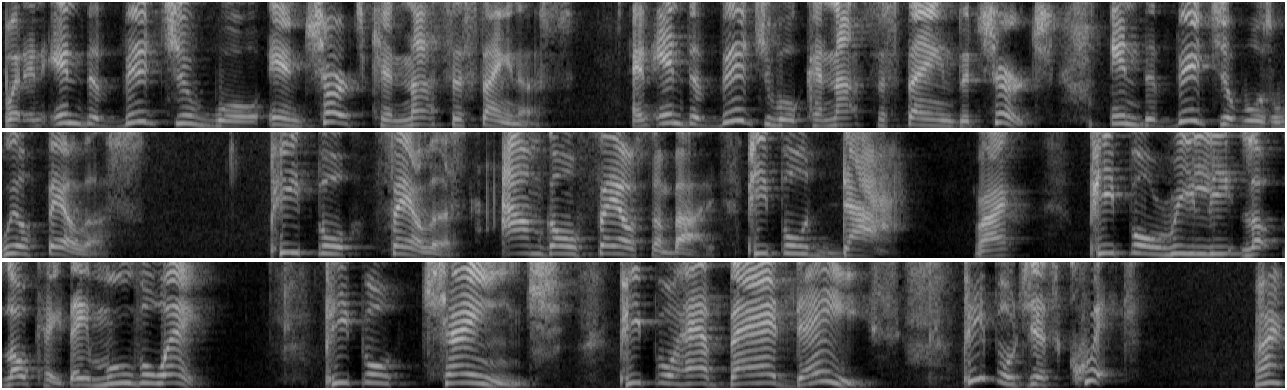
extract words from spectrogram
but an individual in church cannot sustain us. An individual cannot sustain the church. Individuals will fail us. People fail us. I'm going to fail somebody. People die, right? People really lo- locate, they move away. People change. People have bad days. People just quit, right?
